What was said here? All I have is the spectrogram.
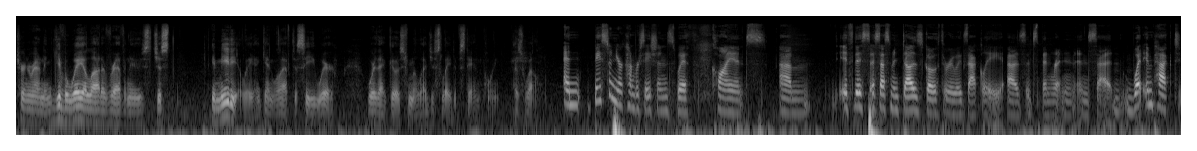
turn around and give away a lot of revenues just immediately. Again, we'll have to see where, where that goes from a legislative standpoint as well. And based on your conversations with clients, um, if this assessment does go through exactly as it's been written and said, what impact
